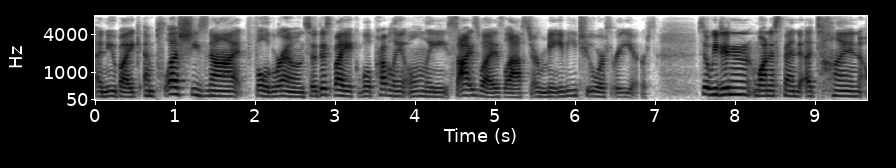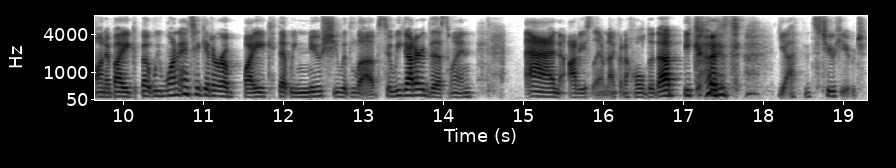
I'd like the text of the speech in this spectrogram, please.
a new bike. And plus she's not full grown. So this bike will probably only size wise last her maybe two or three years. So we didn't want to spend a ton on a bike, but we wanted to get her a bike that we knew she would love. So we got her this one And obviously, I'm not going to hold it up because, yeah, it's too huge.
